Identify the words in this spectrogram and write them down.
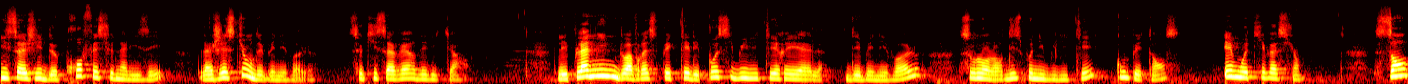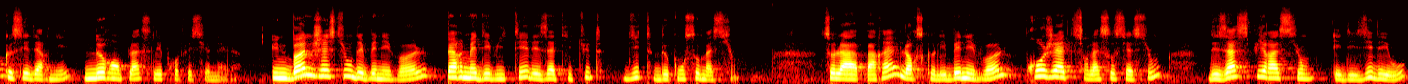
il s'agit de professionnaliser la gestion des bénévoles, ce qui s'avère délicat. Les plannings doivent respecter les possibilités réelles des bénévoles selon leur disponibilité, compétences et motivation, sans que ces derniers ne remplacent les professionnels. Une bonne gestion des bénévoles permet d'éviter les attitudes dites de consommation. Cela apparaît lorsque les bénévoles projettent sur l'association des aspirations et des idéaux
